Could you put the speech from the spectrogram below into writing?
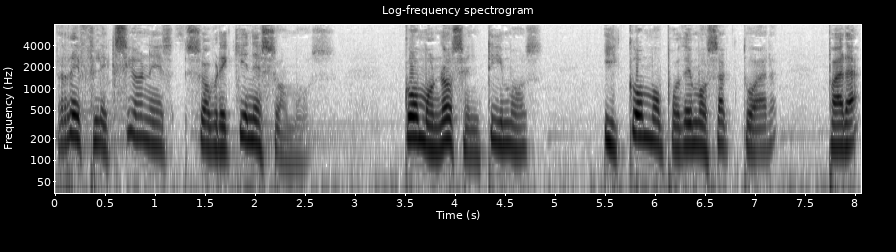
reflexiones sobre quiénes somos, cómo nos sentimos y cómo podemos actuar para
